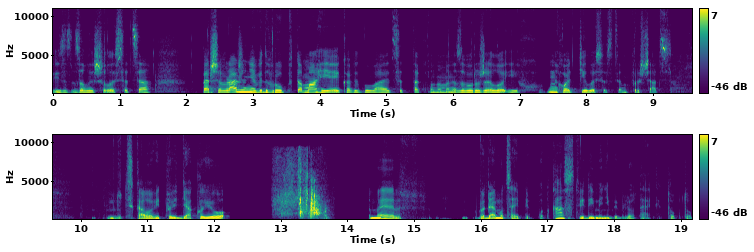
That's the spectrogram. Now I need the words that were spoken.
і залишилося це перше враження від груп та магія, яка відбувається. Так воно мене заворожило і не хотілося з цим прощатися. Ну, Цікава відповідь. Дякую. Ми ведемо цей подкаст від імені бібліотеки. Тобто,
